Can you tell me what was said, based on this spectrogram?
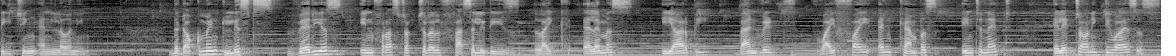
teaching and learning. The document lists various infrastructural facilities like LMS, ERP, bandwidth, Wi Fi, and campus internet, electronic devices,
